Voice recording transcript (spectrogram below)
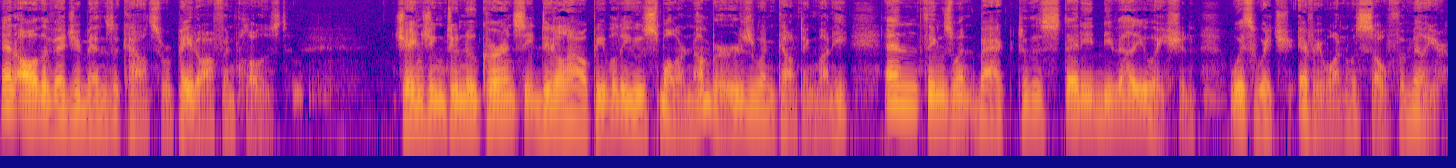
and all the veggie men's accounts were paid off and closed. Changing to new currency did allow people to use smaller numbers when counting money, and things went back to the steady devaluation with which everyone was so familiar.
